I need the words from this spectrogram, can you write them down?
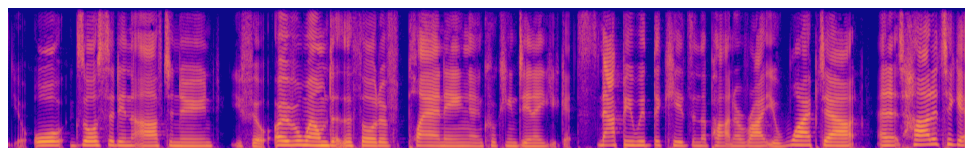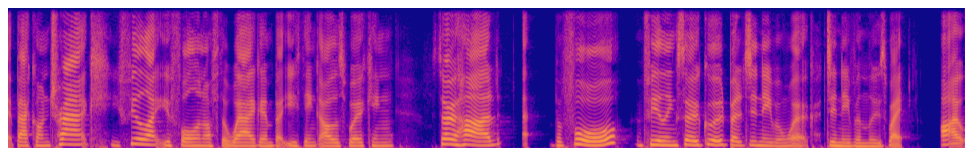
You're all exhausted in the afternoon. You feel overwhelmed at the thought of planning and cooking dinner. You get snappy with the kids and the partner, right? You're wiped out and it's harder to get back on track. You feel like you've fallen off the wagon, but you think I was working so hard uh, before and feeling so good, but it didn't even work. Didn't even lose weight. I,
